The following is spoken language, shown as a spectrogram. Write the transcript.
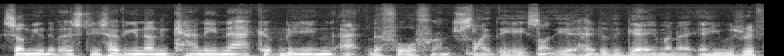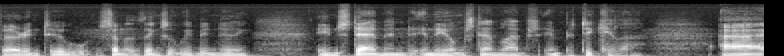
some universities having an uncanny knack at being at the forefront, slightly, slightly ahead of the game, and uh, he was referring to some of the things that we've been doing in STEM and in the Open STEM labs in particular. Uh,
